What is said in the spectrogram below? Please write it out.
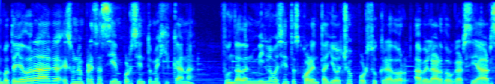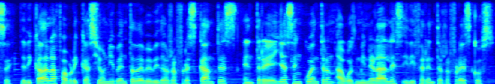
Embotelladora Aga es una empresa 100% mexicana, fundada en 1948 por su creador Abelardo García Arce, dedicada a la fabricación y venta de bebidas refrescantes, entre ellas se encuentran aguas minerales y diferentes refrescos.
